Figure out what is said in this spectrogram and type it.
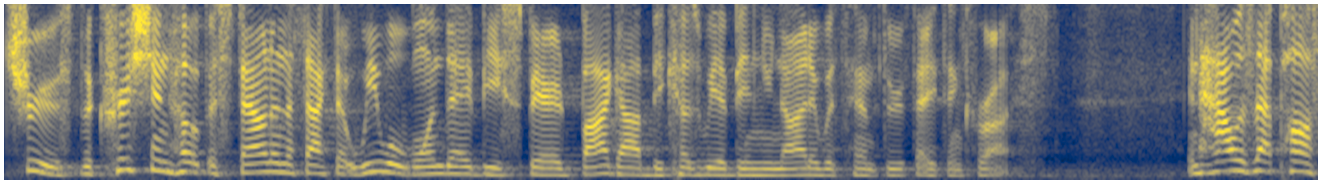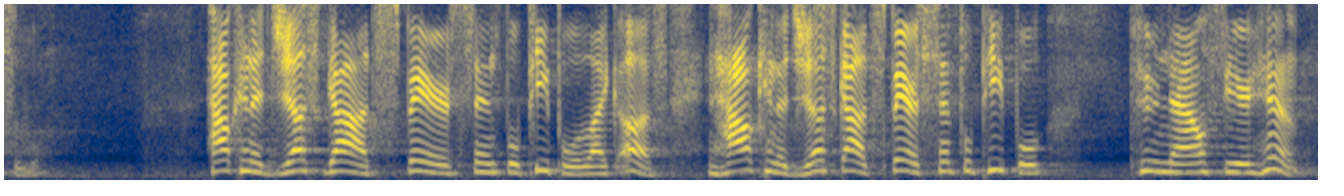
truth. The Christian hope is found in the fact that we will one day be spared by God because we have been united with Him through faith in Christ. And how is that possible? How can a just God spare sinful people like us? And how can a just God spare sinful people who now fear Him?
